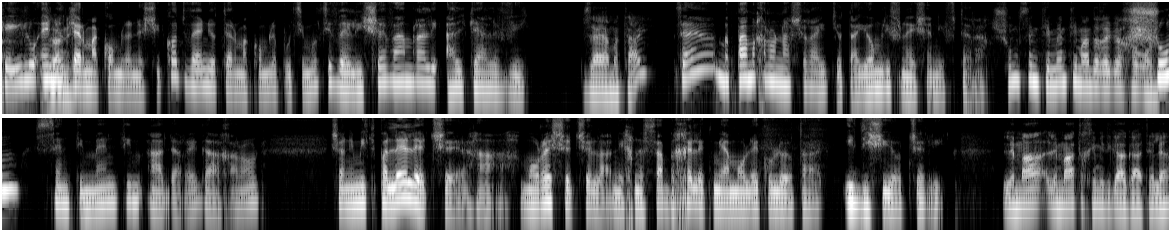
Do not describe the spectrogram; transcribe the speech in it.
כאילו אין הנש- יותר מקום לנשיקות ואין יותר מקום לפוצימוצי, ואלישבע אמרה לי, אל תיעלבי. זה היה מתי? זה היה בפעם האחרונה שראיתי אותה, יום לפני שנפטרה. שום סנטימנטים עד הרגע האחרון. שום סנטימנטים עד הרגע האחרון, שאני מתפללת שהמורשת שלה נכנסה בחלק מהמולקולות היידישיות שלי. למה, למה את הכי מתגעגעת אליה?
